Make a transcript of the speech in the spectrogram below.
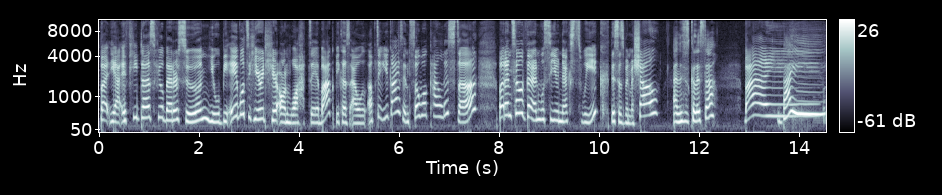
But yeah, if he does feel better soon, you will be able to hear it here on Wah Daebak because I will update you guys and so will Calista. But until then, we'll see you next week. This has been Michelle. And this is Calista. Bye. Bye.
